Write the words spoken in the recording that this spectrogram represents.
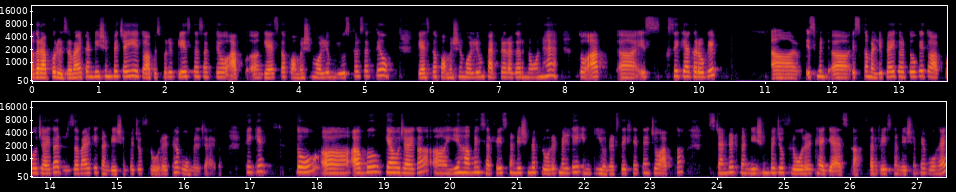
अगर आपको रिजर्वायर कंडीशन पे चाहिए तो आप इसको रिप्लेस कर सकते हो। आप गैस का फॉर्मेशन वॉल्यूम यूज़ कर सकते हो। गैस का फॉर्मेशन वॉल्यूम फैक्टर अगर नोन है तो आप इससे क्या करोगे? इसमें इसका मल्टीप्लाई कर दोगे तो आपको हो जाएगा रिजर्वायर की कंडीशन पे जो फ्लो रेट है वो मिल जाएगा। ठीक है? तो अब क्या हो जाएगा ये हमें सरफेस कंडीशन में फ्लोरेट मिल गई, इनकी यूनिट्स देख लेते हैं, जो आपका स्टैंडर्ड कंडीशन पे जो फ्लोरेट है गैस का सरफेस कंडीशन पे वो है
